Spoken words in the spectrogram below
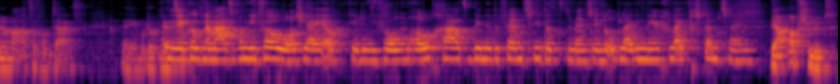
naarmate van tijd. je moet ook net... En ik denk ook naarmate van niveau, als jij elke keer een niveau omhoog gaat binnen Defensie, dat de mensen in de opleiding meer gelijkgestemd zijn. Ja, absoluut.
